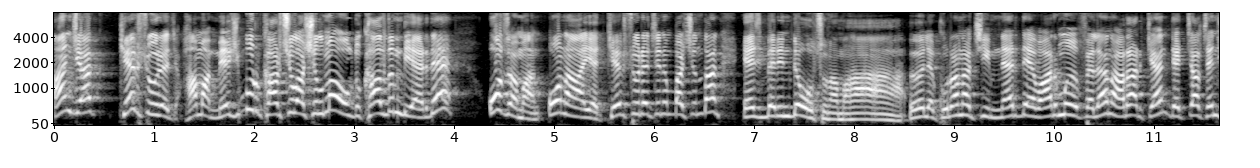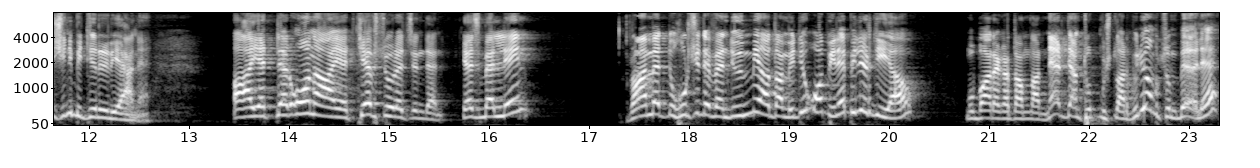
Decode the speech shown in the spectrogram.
Ancak Kehf suresi ama mecbur karşılaşılma oldu kaldım bir yerde. O zaman 10 ayet Kehf suresinin başından ezberinde olsun ama ha. Öyle Kur'an açayım nerede var mı falan ararken Deccal senin işini bitirir yani. Ayetler 10 ayet Kehf suresinden ezberleyin. Rahmetli Hurşit Efendi ümmi adam idi. O bile bilirdi ya. Mübarek adamlar nereden tutmuşlar biliyor musun böyle?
